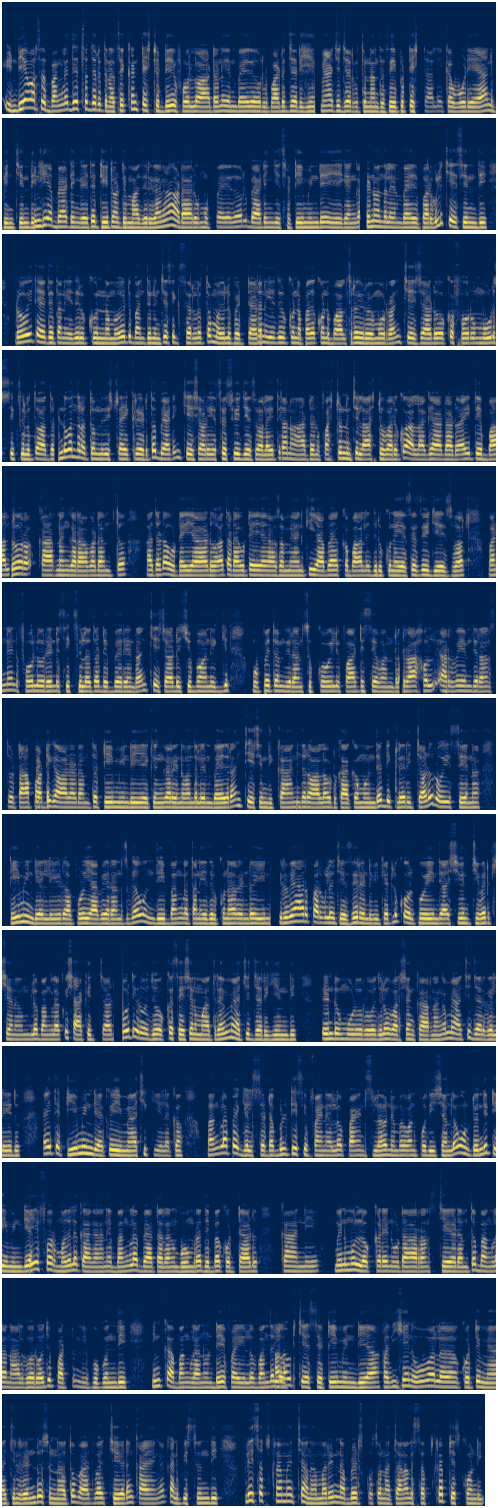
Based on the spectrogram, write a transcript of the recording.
India versus బంగ్లాదేశ్తో జరుగుతున్న second test day ఫోర్లో ఆటను ఎనభై ఐదు ఓవర్ల పాటు జరిగి మ్యాచ్ జరుగుతున్నంతసేపు టెస్ట్ లేక ఓడియా అనిపించింది. ఇండియా బ్యాటింగ్ అయితే టీ ట్వంటీ మాదిరిగానే ఆడారు. ముప్పై ఐదు ఓవర్లు బ్యాటింగ్ చేసిన టీమిండియా ఏకంగా రెండు వందల ఎనభై ఐదు పరుగులు చేసింది. రోహిత్ అయితే తను ఎదుర్కొన్న మొదటి బంతి నుంచి సిక్సర్లతో మొదలు పెట్టాడు తను ఎదుర్కొన్న పదకొండు బాల్స్లో ఇరవై మూడు రన్ చేశాడు. ఒక ఫోర్ మూడు సిక్స్లతో అతను రెండు వందల తొమ్మిది స్ట్రైక్ రేట్తో బ్యాటింగ్ చేశాడు. యశస్వి జైస్వాల్ అయితే తను ఆటను ఫస్ట్ నుంచి లాస్ట్ వరకు అలాగే ఆడాడు. అయితే బాల్ కారణంగా రావడంతో అతడు అవుట్ అయ్యాడు అతడు అవుట్ అయ్యే సమయానికి యాభై ఒక్క బాల్ ఎదుర్కొన్న యశస్వి జైస్వాల్ పన్నెండు ఫోర్లు రెండు సిక్స్లతో డెబ్బై రెండు రన్స్ చేశాడు. శుభాన్ గిల్ ముప్పై తొమ్మిది runs Kohli forty seven Rahul అరవై ఎనిమిది రన్స్తో టాప్ అట్టిగా ఆడడంతో టీమిండియా ఏకంగా రెండు వందల ఎనభై ఐదు రన్ చేసింది. కానీ అందరూ ఆల్అౌట్ కాకముందే డిక్లేర్ ఇచ్చాడు రోహిత్ సేన. టీమిండియా లీడ్ అప్పుడు యాభై రన్స్గా ఉంది. బంగ్లా తను ఎదుర్కొన్న రెండో ఇరవై ఆరు పరుగులు చేసి రెండు వికెట్లు కోల్పోయింది. అశ్విన్ చివరి క్షణంలో బంగ్లాకు షాక్ ఇచ్చాడు. మొదటి రోజు ఒక్క సెషన్ మాత్రమే మ్యాచ్ జరిగింది. రెండు మూడు రోజులు వర్షం కారణంగా మ్యాచ్ జరగలేదు. అయితే టీమిండియాకు ఈ మ్యాచ్ కీలకం. బంగ్లాపై గెలిస్తే డబ్ల్యూటీసీ ఫైనల్లో పాయింట్స్లో నెంబర్ వన్ పొజిషన్లో ఉంటుంది టీమిండియా. ఏ ఫోర్ మొదలు కాగానే బంగ్లా బ్యాటర్లను బూమ్రా దెబ్బ కొట్టాడు. కానీ మినుములు ఒక్కడే నూట ఆరు రన్స్ చేయడంతో బంగ్లా నాలుగో రోజు పట్టు నిలుపుకుంది. ఇంకా బంగ్లాను డే ఫైవ్లో వందలు అవుట్ చేస్తే టీమిండియా పదిహేను ఓవర్ల కొట్టి మ్యాచ్ని రెండు సున్నాతో వాట్ వాచ్ చేయడం ఖాయంగా కనిపిస్తుంది. Please subscribe my channel. మరిన్ని అప్డేట్స్ కోసం నా ఛానల్ సబ్స్క్రైబ్ చేసుకోండి.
